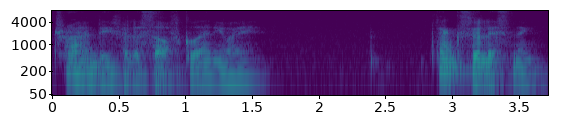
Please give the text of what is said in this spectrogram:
Try and be philosophical anyway. Thanks for listening.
